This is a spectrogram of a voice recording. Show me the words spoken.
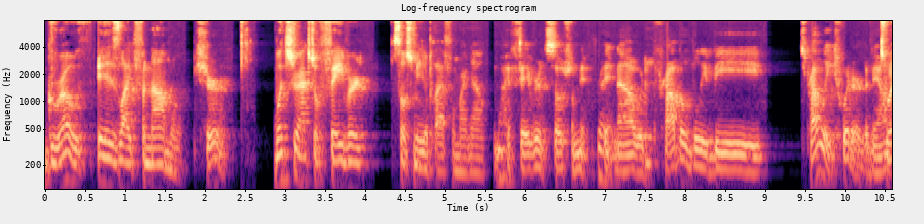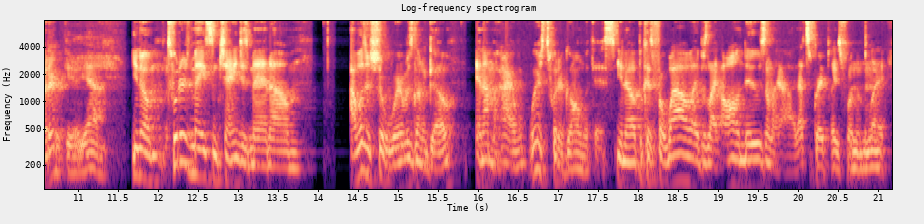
growth is like phenomenal. Sure. What's your actual favorite social media platform right now? My favorite social media right now would probably be. It's probably Twitter. To be honest Twitter? with you. Yeah. You know, Twitter's made some changes, man. Um, I wasn't sure where it was going to go. And I'm like, all right, where's Twitter going with this? You know, because for a while it was like all news. I'm like, oh, that's a great place for them to Mhm. play.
